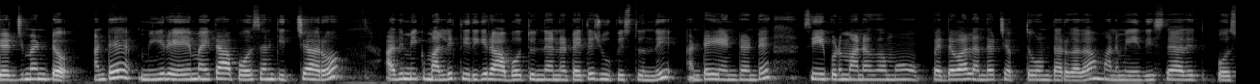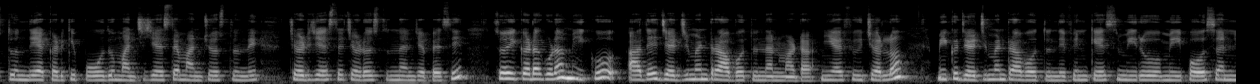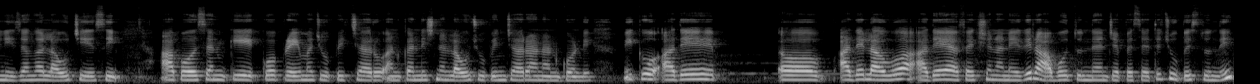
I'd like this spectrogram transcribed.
జడ్జ్మెంట్. అంటే మీరు ఏమైతే ఆ పర్సన్కి ఇచ్చారో అది మీకు మళ్ళీ తిరిగి రాబోతుంది అన్నట్టయితే చూపిస్తుంది. అంటే ఏంటంటే సి ఇప్పుడు మనము పెద్దవాళ్ళందరూ చెప్తూ ఉంటారు కదా మనం ఏది ఇస్తే అది వస్తుంది ఎక్కడికి పోదు మంచి చేస్తే మంచి వస్తుంది చెడు చేస్తే చెడు వస్తుంది అని చెప్పేసి. సో ఇక్కడ కూడా మీకు అదే జడ్జిమెంట్ రాబోతుంది అనమాట నియర్ ఫ్యూచర్లో మీకు జడ్జిమెంట్ రాబోతుంది. ఇఫ్ ఇన్ కేస్ మీరు మీ పర్సన్ని నిజంగా లవ్ చేసి ఆ పర్సన్కి ఎక్కువ ప్రేమ చూపించారు అన్కండిషనల్ లవ్ చూపించారు అని అనుకోండి మీకు అదే అదే లవ్ అదే అఫెక్షన్ అనేది రాబోతుంది అని చెప్పేసి అయితే చూపిస్తుంది.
